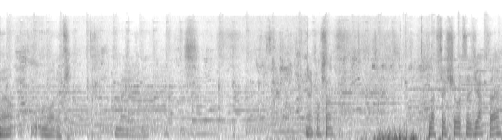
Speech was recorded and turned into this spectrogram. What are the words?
Well, won it. Amazing. Nicholson. Left this short of the jack there.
